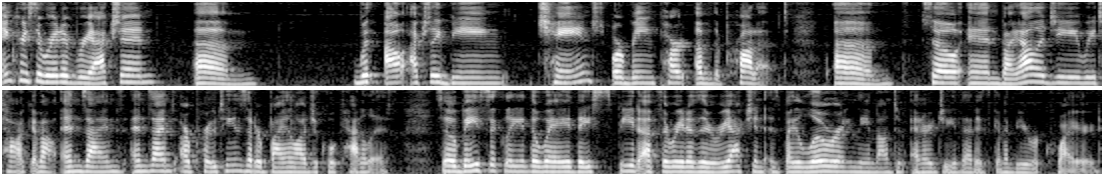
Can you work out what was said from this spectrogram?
increase the rate of reaction um, without actually being changed or being part of the product. Um, so in biology, we talk about enzymes. Enzymes are proteins that are biological catalysts. So basically, the way they speed up the rate of the reaction is by lowering the amount of energy that is going to be required.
